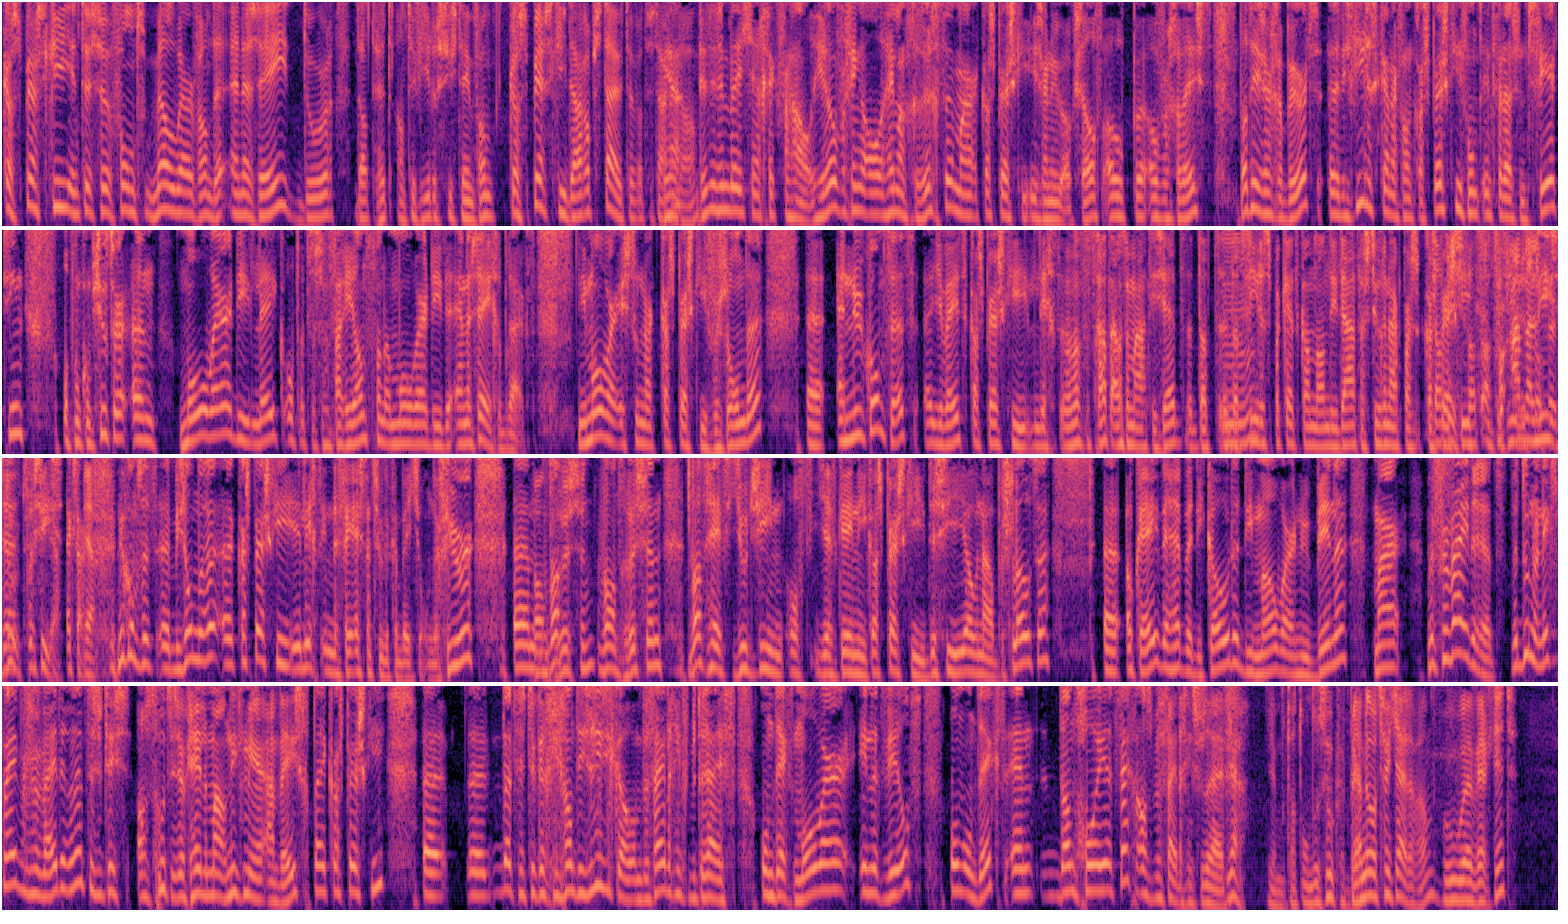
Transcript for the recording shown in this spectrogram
Kaspersky intussen vond malware van de NSA doordat het antivirussysteem van Kaspersky daarop stuitte. Wat is daar ja, aan? Dit is een beetje een gek verhaal. Hierover gingen al heel lang geruchten, maar Kaspersky is er nu ook zelf open over geweest. Wat is er gebeurd? Uh, die virusscanner van Kaspersky vond in 2014 op een computer een malware die leek op, het was een variant van een malware die de NSA gebruikt. Die malware is toen naar Kaspersky verzonden. Uh, en nu komt het, uh, je weet, Kaspersky ligt, want het gaat automatisch, hè, dat, mm -hmm. dat viruspakket kan dan die data sturen naar Kaspersky voor analyse. Doet. Precies, ja. exact. Ja. Nu komt het bijzondere. Kaspersky ligt in de VS natuurlijk een beetje onder vuur. Um, want wat, Russen. Want Russen. Wat heeft Eugene of Yevgeny Kaspersky, de CEO, nou besloten? Uh, Oké, okay, we hebben die code, die malware nu binnen, maar we verwijderen het. We doen er niks mee, we verwijderen het. Dus het is, als het goed is, ook helemaal niet meer aanwezig bij Kaspersky. Uh, uh, dat is natuurlijk een gigantisch risico. Een beveiligingsbedrijf ontdekt malware in het wild, onontdekt, en dan gooi je het weg als beveiligingsbedrijf. Ja, je moet dat onderzoeken. Brenno, wat vind jij daarvan? Hoe werkt dit?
